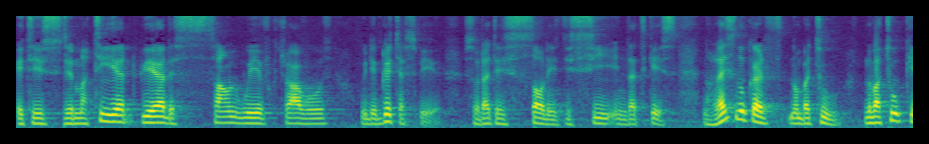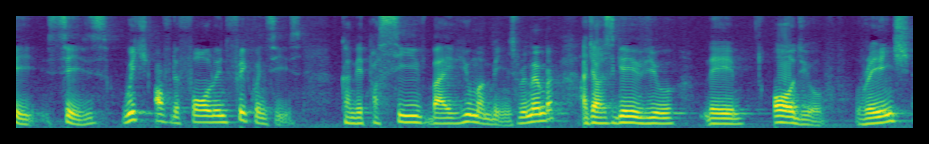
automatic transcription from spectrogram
It is the material where the sound wave travels with the greatest speed. So that is solid, the C in that case. Now let's look at number two. Number two K says, which of the following frequencies can be perceived by human beings. Remember, I just gave you the audio range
